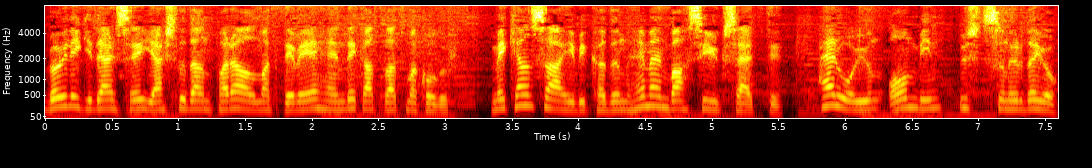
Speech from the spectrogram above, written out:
Böyle giderse yaşlıdan para almak deveye hendek atlatmak olur. Mekan sahibi kadın hemen bahsi yükseltti. Her oyun 10 bin, üst sınırda yok.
